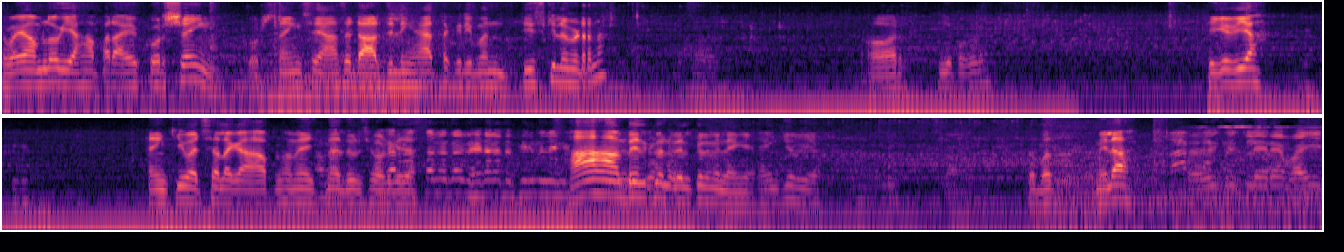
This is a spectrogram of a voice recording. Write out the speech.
तो भाई हम लोग यहाँ पर आए कुरसैंग कुरसैंग से यहाँ से दार्जिलिंग है तकरीबन 30 किलोमीटर ना? और ये पकड़ो। ठीक है भैया। थैंक यू अच्छा लगा आप हमें इतना दूर छोड़ के जा रास्ते में कभी भेटेगा तो फिर मिलेंगे। हाँ हाँ बिल्कुल बिल्कुल मिलेंगे। थैंक यू भैया। तो बस मिला। फेविक्विक ले रहे हैं भाई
